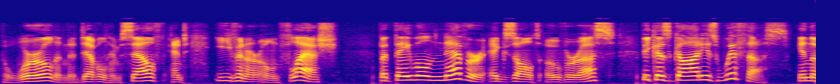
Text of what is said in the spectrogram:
the world and the devil himself, and even our own flesh but they will never exult over us because God is with us in the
